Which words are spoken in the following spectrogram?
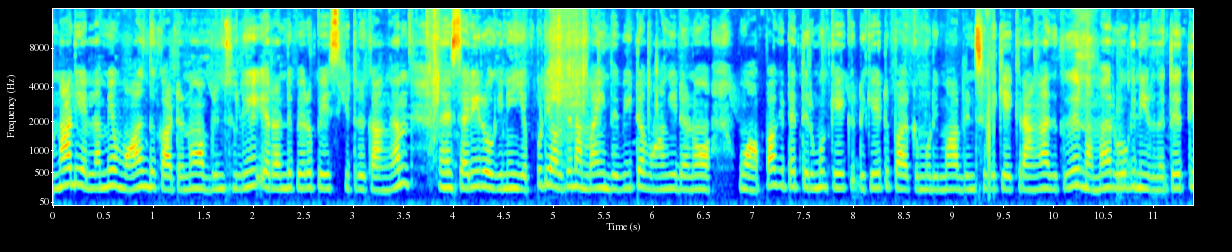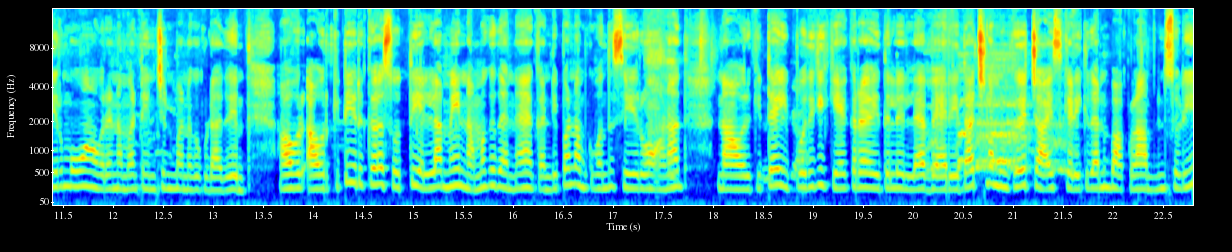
முன்னாடி எல்லாமே வாழ்ந்து காட்டணும். அப்படின்னு சொல்லி ரெண்டு பேரும் பேசிக்கிட்டு இருக்காங்க. சரி ரோகிணி எப்படியாவது நம்ம இந்த வீட்டை வாங்கிடணும். உன் அப்பா கிட்ட திரும்ப கேட்டு கேட்டு பார்க்க முடியுமா அப்படின்னு சொல்லி கேட்குறாங்க அதுக்கு நம்ம ரோகிணி இருந்துட்டு திரும்பவும் அவரை நம்ம டென்ஷன் பண்ணக்கூடாது அவர் அவர்கிட்ட இருக்க சொத்து எல்லாமே நமக்கு தானே. கண்டிப்பாக நமக்கு வந்து சேரும். ஆனால் நான் அவர்கிட்ட இப்போதைக்கு கேட்குற இதில் இல்லை. வேறு ஏதாச்சும் நமக்கு சாய்ஸ் கிடைக்குதான்னு பார்க்கலாம் அப்படின்னு சொல்லி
